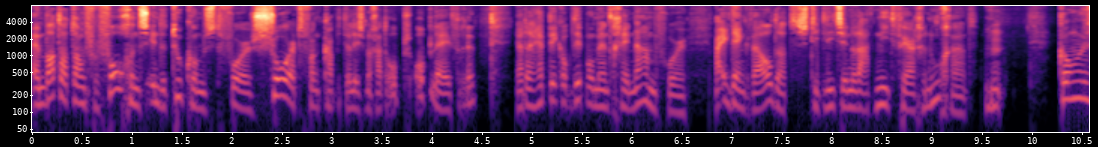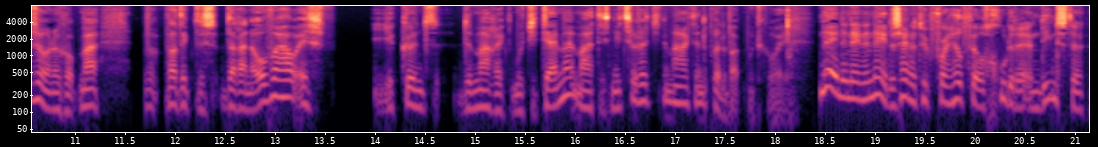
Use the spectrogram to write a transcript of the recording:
En wat dat dan vervolgens in de toekomst voor soort van kapitalisme gaat op, opleveren, ja, daar heb ik op dit moment geen naam voor. Maar ik denk wel dat Stiglitz inderdaad niet ver genoeg gaat. Hm. Komen we zo nog op. Maar wat ik dus daaraan overhoud is je kunt de markt moet je temmen, maar het is niet zo dat je de markt in de prullenbak moet gooien. Nee, nee, nee, nee. nee. Er zijn natuurlijk voor heel veel goederen en diensten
